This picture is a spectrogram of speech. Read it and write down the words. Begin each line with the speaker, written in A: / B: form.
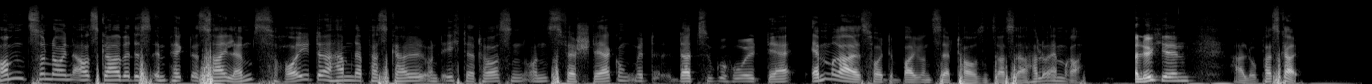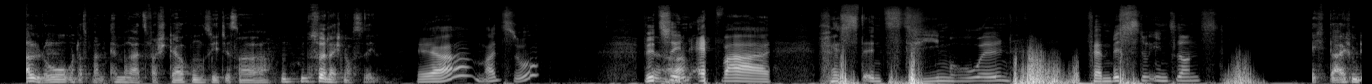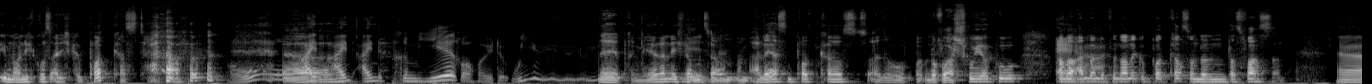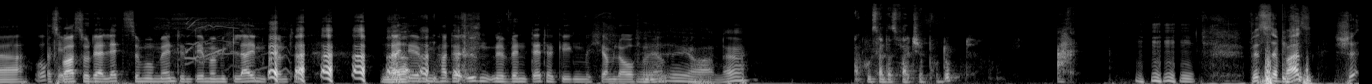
A: willkommen zur neuen Ausgabe des Impact Asylums. Heute haben der Pascal und ich, der Thorsten, uns Verstärkung mit dazu geholt. Der Emra ist heute bei uns, der Tausendsasser. Hallo Emra.
B: Hallöchen.
A: Hallo Pascal.
C: Hallo, und dass man Emra als Verstärkung sieht, ist, äh, müssen wir gleich noch sehen.
A: Ja, meinst du? Willst
C: Ja.
A: du ihn etwa fest ins Team holen? Vermisst du ihn sonst?
C: Ich, da ich mit ihm noch nicht großartig gepodcast habe.
A: Oh,
C: Äh.
A: ein, ein, eine Premiere heute. Uiuiuiui.
C: Nee, Premiere nicht. Wir haben
A: Nee,
C: uns ja im, im allerersten Podcast, also noch war Shuyaku, haben wir einmal miteinander gepodcast und dann das war's dann.
A: Ja, okay.
B: Das war so der letzte Moment, in dem er mich leiden konnte. Seitdem hat er irgendeine Vendetta gegen mich am Laufen. Ja.
A: ja, ne?
C: Du halt das falsche Produkt.
A: Wisst ihr was? Sch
